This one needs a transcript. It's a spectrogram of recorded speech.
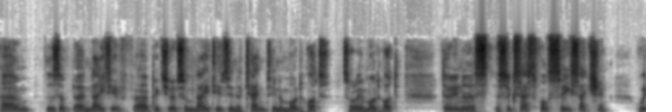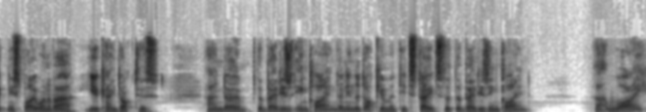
Um, there's a, a native uh, picture of some natives in a tent in a mud hut. Sorry, a mud hut doing a, a successful C-section witnessed by one of our UK doctors. And um, the bed is inclined, and in the document it states that the bed is inclined. Uh, why?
